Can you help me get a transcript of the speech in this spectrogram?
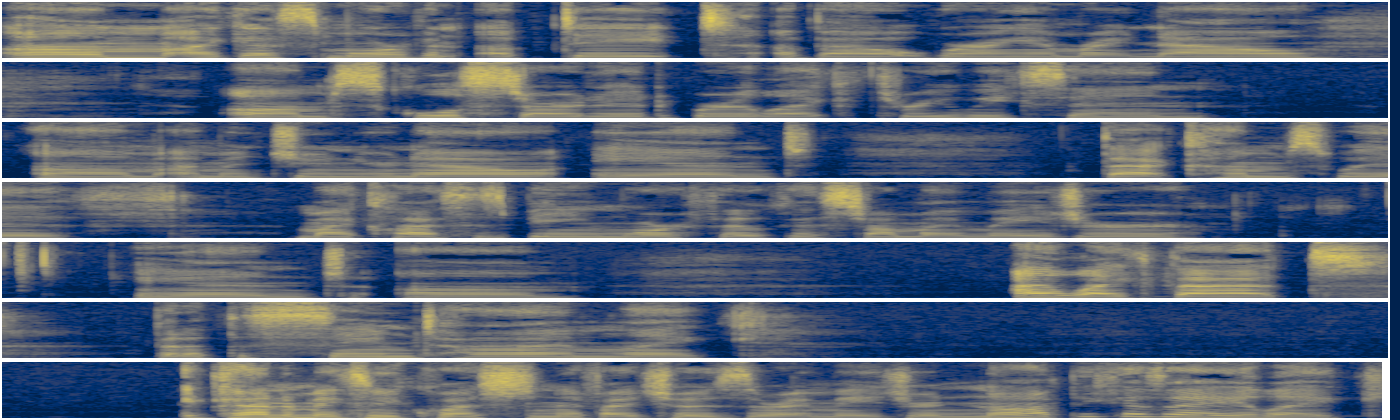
um, I guess more of an update about where I am right now. Um, school started. We're like three weeks in. Um, I'm a junior now, and that comes with my classes being more focused on my major. And um, I like that, but at the same time, like, it kind of makes me question if I chose the right major. Not because I like,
